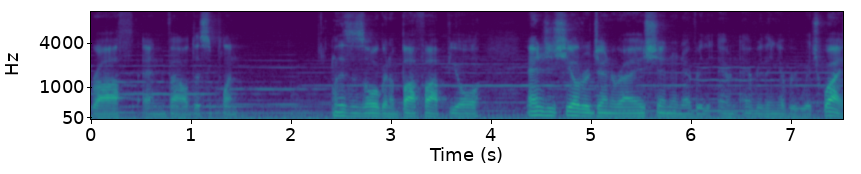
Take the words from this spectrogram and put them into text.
Wrath, and Vaal Discipline. This is all going to buff up your energy shield regeneration and everything, and everything every which way.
